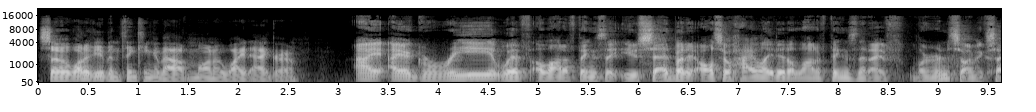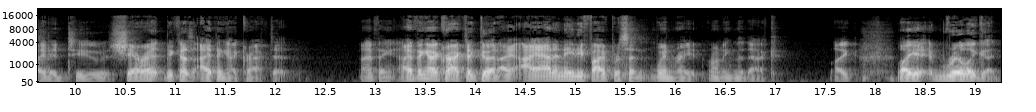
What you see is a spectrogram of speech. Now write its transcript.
So, what have you been thinking about mono white aggro? I, I agree with a lot of things that you said, but it also highlighted a lot of things that I've learned. So I'm excited to share it because I think I cracked it. I think I think I cracked it good. I, I had an 85% win rate running the deck. Like like really good.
